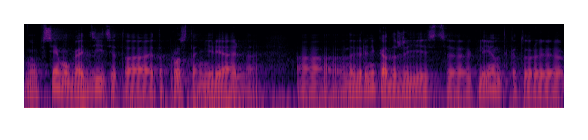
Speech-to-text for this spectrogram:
ну, всем угодить это, это просто нереально. Э, наверняка даже есть э, клиенты, которые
